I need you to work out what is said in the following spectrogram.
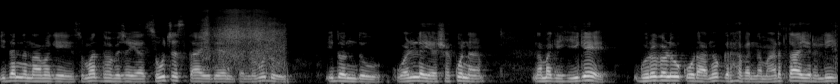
ಇದನ್ನು ನಮಗೆ ಸುಮಧ್ವ ವಿಜಯ ಸೂಚಿಸ್ತಾ ಇದೆ ಅಂತನ್ನುವುದು ಇದೊಂದು ಒಳ್ಳೆಯ ಶಕುನ. ನಮಗೆ ಹೀಗೆ ಗುರುಗಳು ಕೂಡ ಅನುಗ್ರಹವನ್ನು ಮಾಡ್ತಾ ಇರಲಿ.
